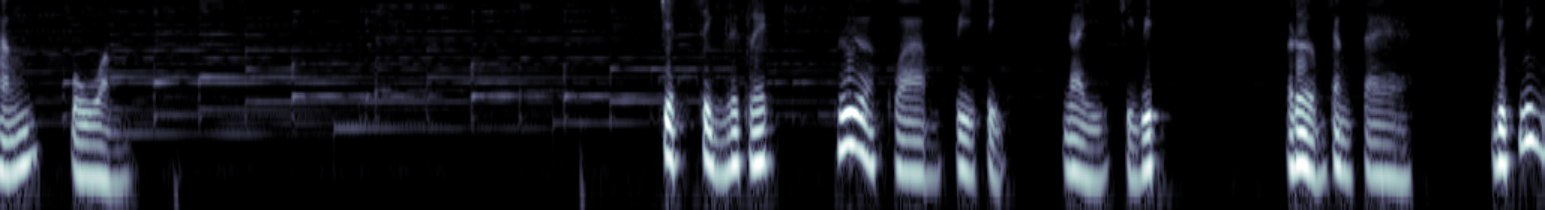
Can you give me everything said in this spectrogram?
ทั้งปวงเจ็ดสิ่งเล็กๆ เพื่อความปีติในชีวิต เริ่มตั้งแต่ หยุดนิ่ง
